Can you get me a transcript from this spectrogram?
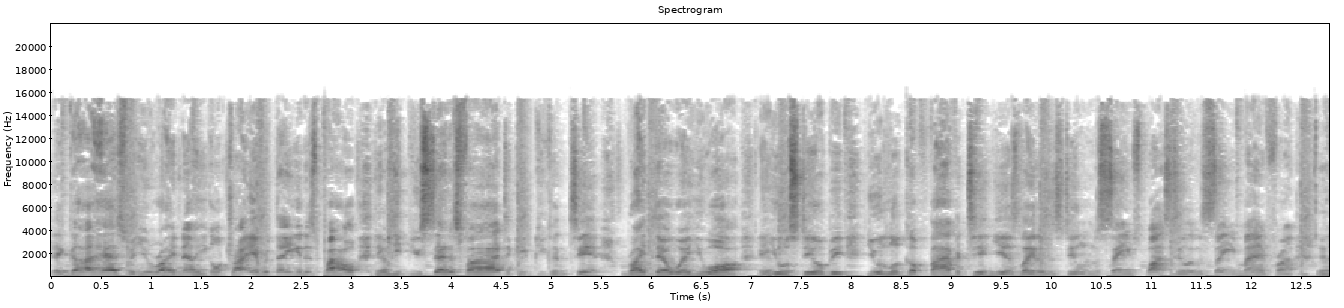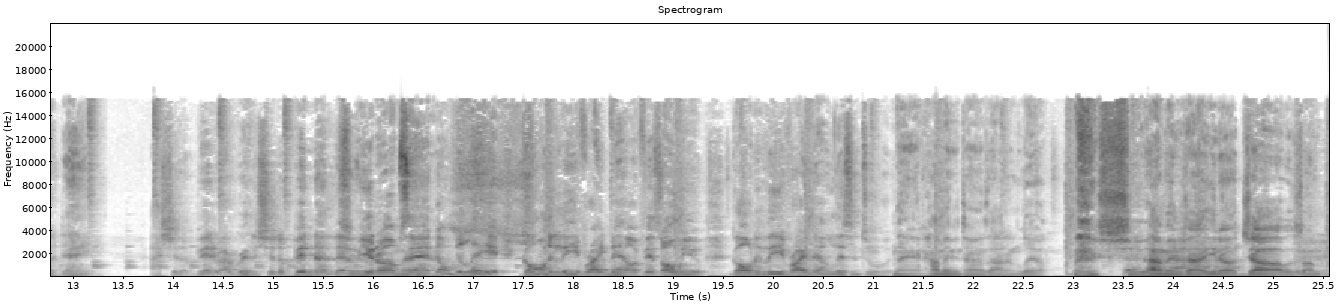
that God has for you right now. He going to try everything in his power to Yeah. keep you satisfied, to keep you content right there where you are. And you'll still be, you'll look up five or ten years later and still in the same spot, still in the same mind frame. But dang, I should have been, I really should have been that level. You know what I'm Man. saying? Don't delay it. Go on and leave right now. If it's on you, go on and leave right now. Listen to it. Man, how many times I done left? Shoot, how many times, you know, a job or something.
